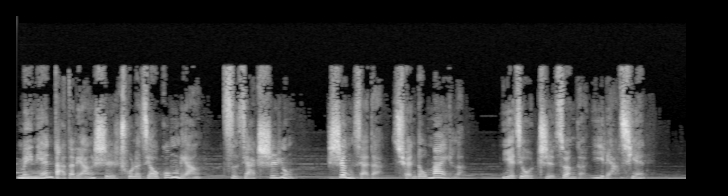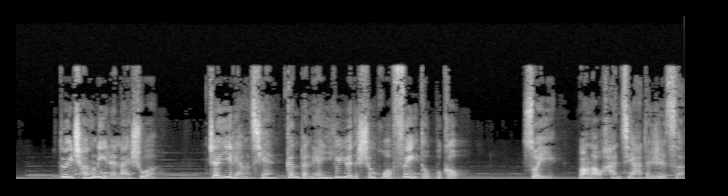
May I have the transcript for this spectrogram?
每年打的粮食除了交公粮自家吃用，剩下的全都卖了。也就只赚个一两千，对城里人来说，这一两千根本连一个月的生活费都不够，所以王老汉家的日子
